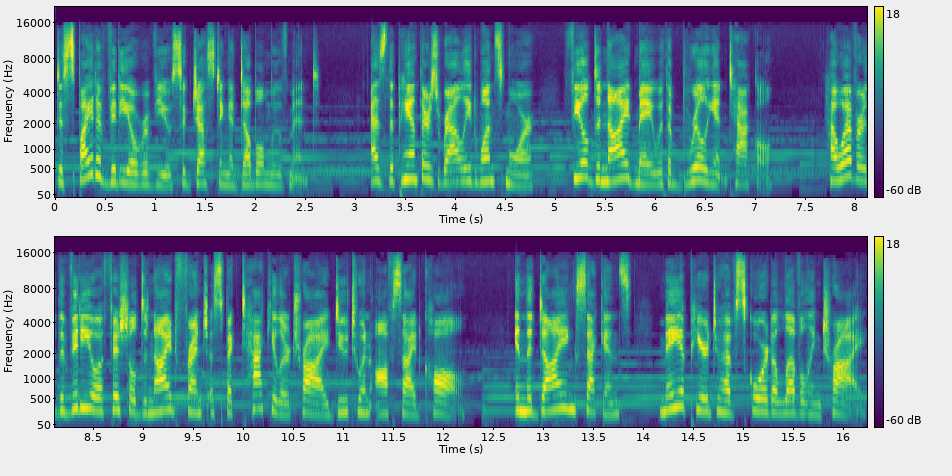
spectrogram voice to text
despite a video review suggesting a double movement. As the Panthers rallied once more, Field denied May with a brilliant tackle. However, the video official denied French a spectacular try due to an offside call. In the dying seconds, May appeared to have scored a leveling try,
